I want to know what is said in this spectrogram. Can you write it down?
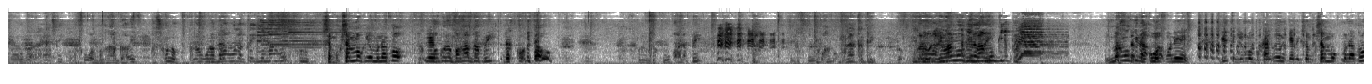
Ako ang bangaga eh. Asa ko no? Tanaw ko na ba? Ako pre, limango. Samok-samok yung muna ko. Ako ko ng bangaga pre. Dako bitaw. Dako ana pre? Dako bangaga pre. Ano limango gina Limango pre? gina, pre. Limango gina. nakuha ko ni. Di tigil mo pakanon kay samok-samok mo na ko.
